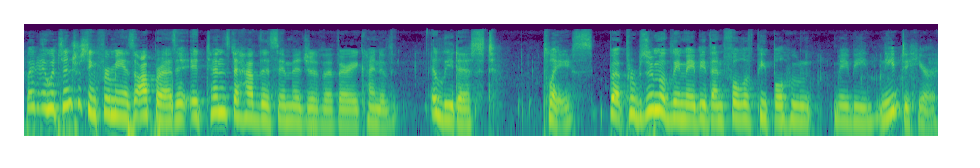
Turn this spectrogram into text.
But what's interesting for me as opera is it, it tends to have this image of a very kind of elitist place, but presumably maybe then full of people who maybe need to hear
